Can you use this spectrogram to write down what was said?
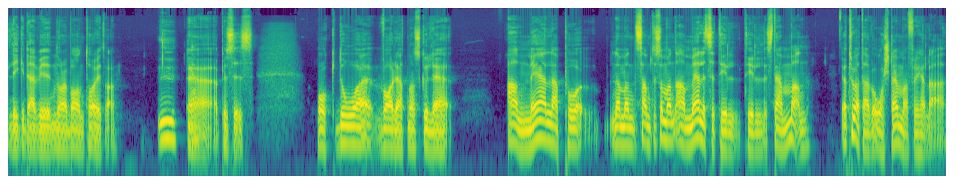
ligger där vid Norra Bantorget va? Mm, ja. eh, precis. Och då var det att man skulle anmäla på, när man, samtidigt som man anmälde sig till, till stämman, jag tror att det här var årsstämman för hela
